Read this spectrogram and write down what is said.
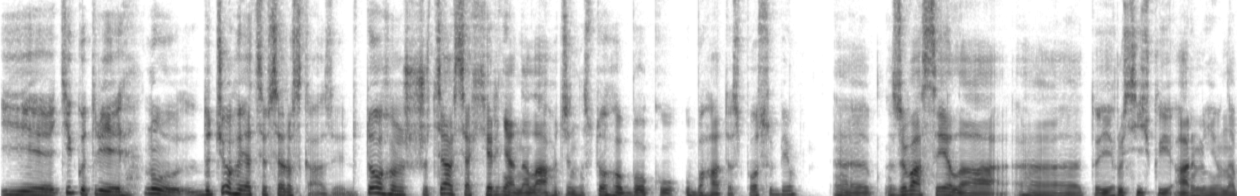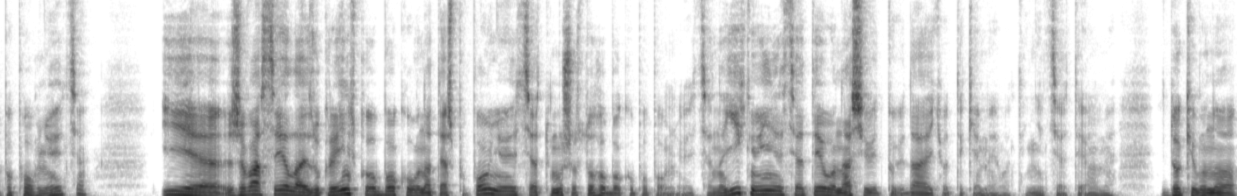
І ті, котрі, ну, до чого я це все розказую? До того, що ця вся херня налагоджена з того боку у багато способів. Е, жива сила е, тої російської армії вона поповнюється. І жива сила з українського боку вона теж поповнюється, тому що з того боку поповнюється. На їхню ініціативу наші відповідають от такими от ініціативами. Доки воно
